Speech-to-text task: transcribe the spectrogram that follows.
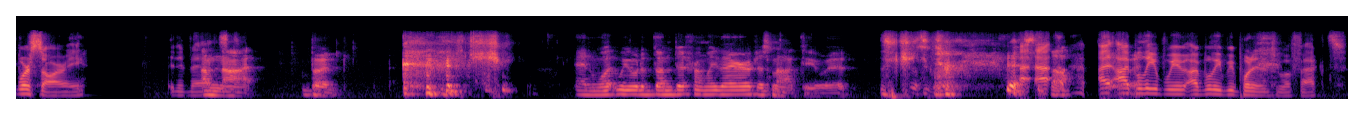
We're sorry. In advance. I'm not, but. and what we would have done differently there, just not do it. Just I, I, I believe we I believe we put it into effect.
